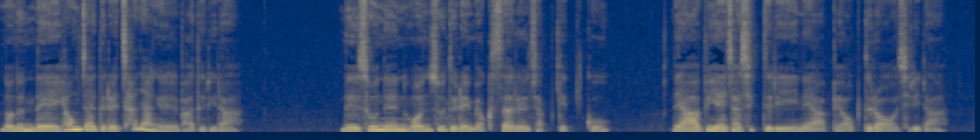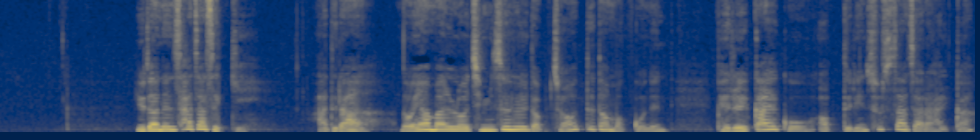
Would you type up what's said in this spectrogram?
너는 내 형제들의 찬양을 받으리라. 내 손은 원수들의 멱살을 잡겠고 내 아비의 자식들이 내 앞에 엎드러지리라. 유다는 사자 새끼. 아들아, 너야말로 짐승을 덮쳐 뜯어먹고는 배를 깔고 엎드린 숫사자라 할까?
